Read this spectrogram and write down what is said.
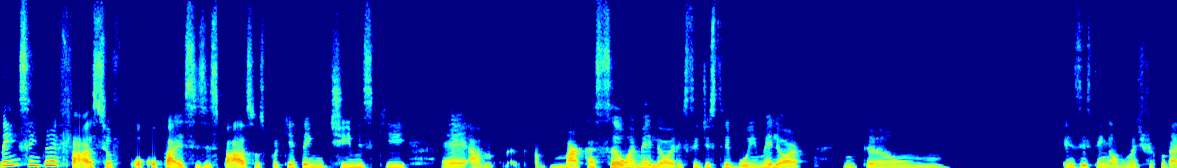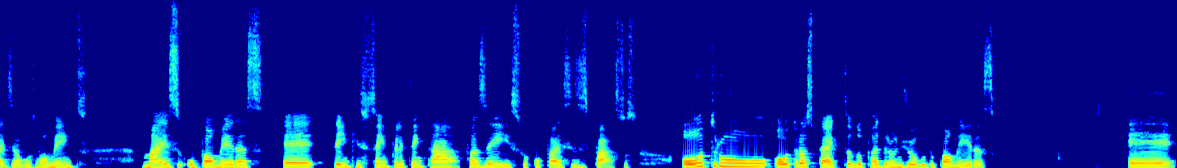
Nem sempre é fácil ocupar esses espaços, porque tem times que é, a, marcação é melhor e se distribuem melhor, então existem algumas dificuldades em alguns momentos, mas o Palmeiras é, tem que sempre tentar fazer isso, ocupar esses espaços. Outro, outro aspecto do padrão de jogo do Palmeiras é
